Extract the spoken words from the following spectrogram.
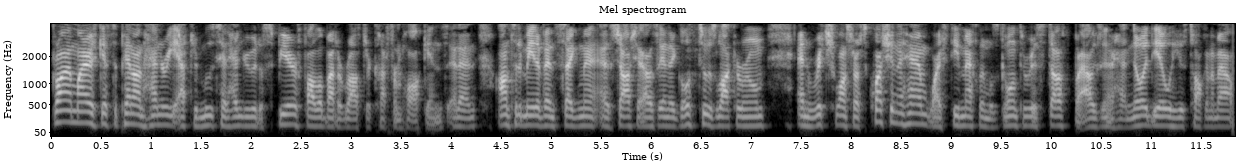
Brian Myers gets the pin on Hendry after Moose hit Hendry with a spear, followed by the roster cut from Hawkins. And then onto the main event segment as Josh Alexander goes into his locker room and Rich Swann starts questioning him why Steve Maclin was going through his stuff, but Alexander had no idea what he was talking about.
